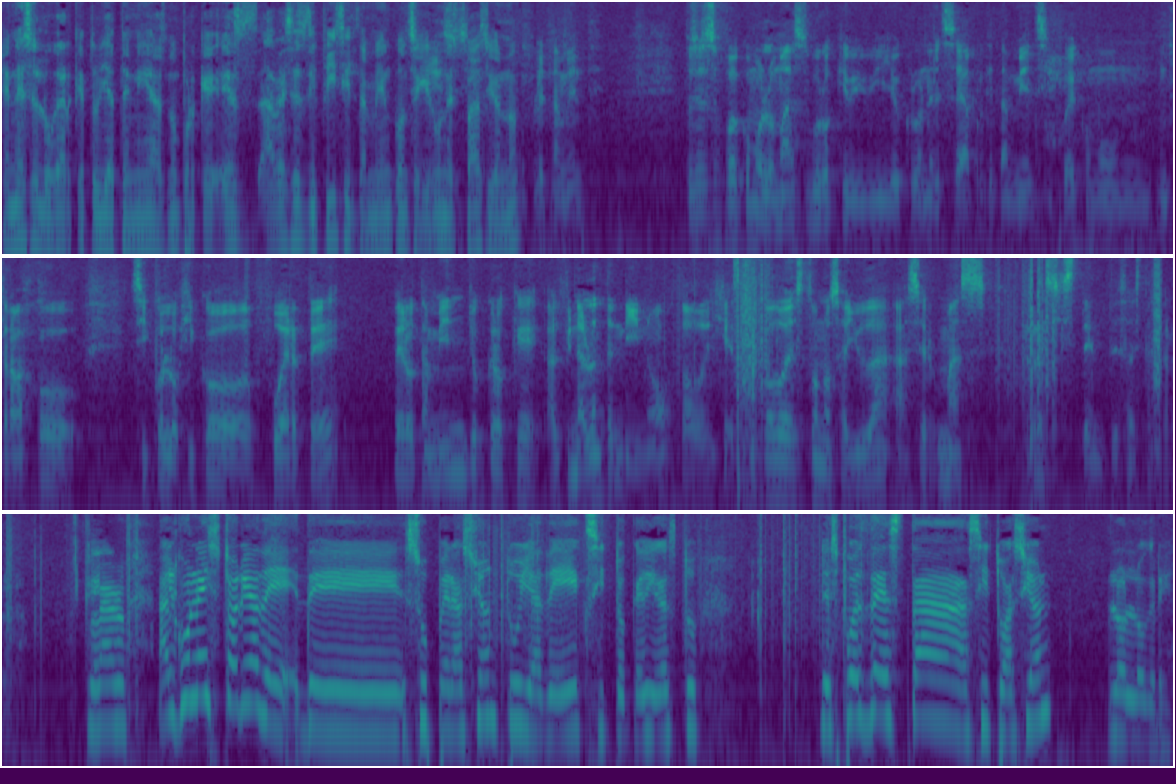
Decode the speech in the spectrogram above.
en ese lugar que tú ya tenías, ¿no? Porque es a veces difícil también conseguir un espacio, ¿no? Completamente. Pues eso fue como lo más duro que viví, yo creo, en el SEA, porque también sí fue como un, un trabajo psicológico fuerte, pero también yo creo que al final lo entendí, ¿no? Todo dije, todo esto nos ayuda a ser más resistentes a esta carrera. Claro. ¿Alguna historia de, de superación tuya, de éxito, que digas tú, después de esta situación, lo logré,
